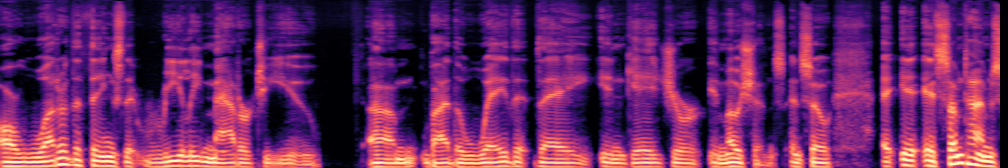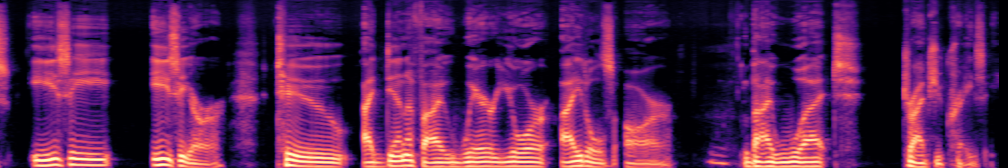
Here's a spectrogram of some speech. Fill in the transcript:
are what are the things that really matter to you um, by the way that they engage your emotions and so it, it's sometimes easy easier to identify where your idols are mm. by what drives you crazy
